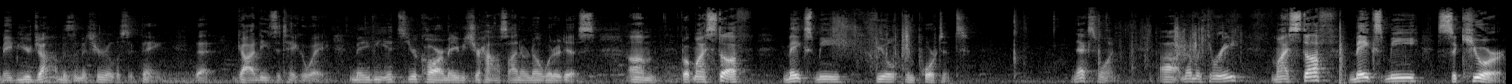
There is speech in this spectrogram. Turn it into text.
Maybe your job is a materialistic thing that God needs to take away. Maybe it's your car. Maybe it's your house. I don't know what it is. Um, but my stuff makes me feel important. Next one. Uh, number three. My stuff makes me secure.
